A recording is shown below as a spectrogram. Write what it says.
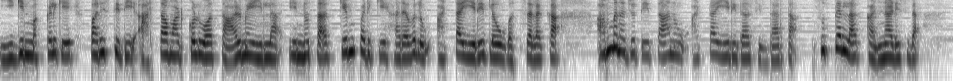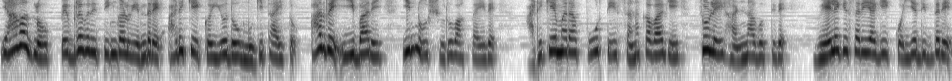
ಈಗಿನ ಮಕ್ಕಳಿಗೆ ಪರಿಸ್ಥಿತಿ ಅರ್ಥ ಮಾಡಿಕೊಳ್ಳುವ ತಾಳ್ಮೆ ಇಲ್ಲ ಎನ್ನುತ್ತಾ ಕೆಂಪಡಿಕೆ ಹರವಲು ಅಟ್ಟ ಏರಿದ್ಲು ವತ್ಸಲಕ್ಕ. ಅಮ್ಮನ ಜೊತೆ ತಾನು ಅಟ್ಟ ಏರಿದ ಸಿದ್ಧಾರ್ಥ. ಸುತ್ತೆಲ್ಲ ಕಣ್ಣಾಡಿಸಿದ. ಯಾವಾಗಲೂ ಫೆಬ್ರವರಿ ತಿಂಗಳು ಎಂದರೆ ಅಡಿಕೆ ಕೊಯ್ಯೋದು ಮುಗಿತಾಯಿತು. ಆದರೆ ಈ ಬಾರಿ ಇನ್ನೂ ಶುರುವಾಗ್ತಾ ಇದೆ. ಅಡಿಕೆ ಮರ ಪೂರ್ತಿ ಸಣಕವಾಗಿ ಸುಳಿ ಹಣ್ಣಾಗುತ್ತಿದೆ. ವೇಳೆಗೆ ಸರಿಯಾಗಿ ಕೊಯ್ಯದಿದ್ದರೆ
